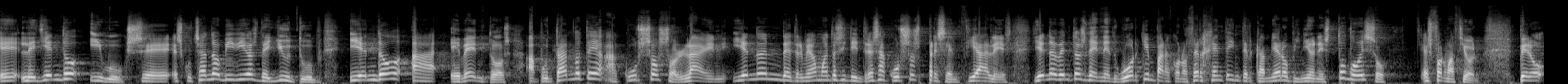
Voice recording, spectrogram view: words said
Eh, leyendo ebooks, eh, escuchando vídeos de YouTube yendo a eventos, apuntándote a cursos online, yendo en determinado momento si te interesa cursos presenciales, yendo a eventos de networking para conocer gente intercambiar opiniones. Todo eso es formación. Pero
